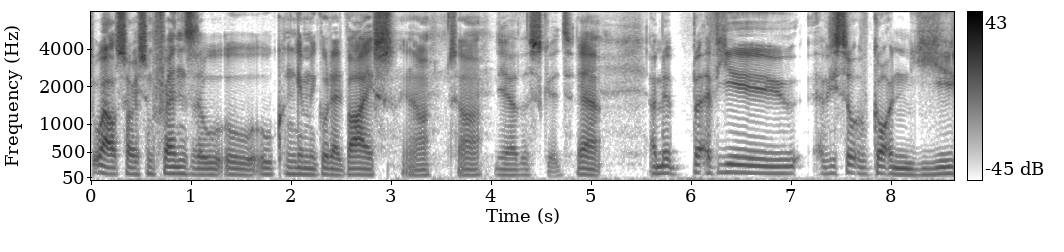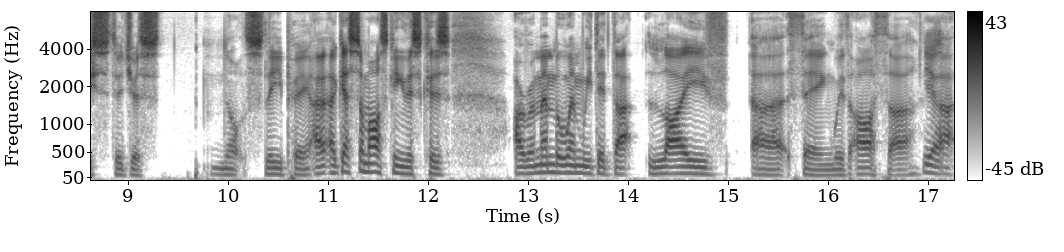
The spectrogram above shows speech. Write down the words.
well sorry some friends who, who who can give me good advice you know so yeah, that's good. yeah I mean, but have you have you sort of gotten used to just not sleeping? I, I guess I'm asking this because I remember when we did that live uh, thing with Arthur. Yeah.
